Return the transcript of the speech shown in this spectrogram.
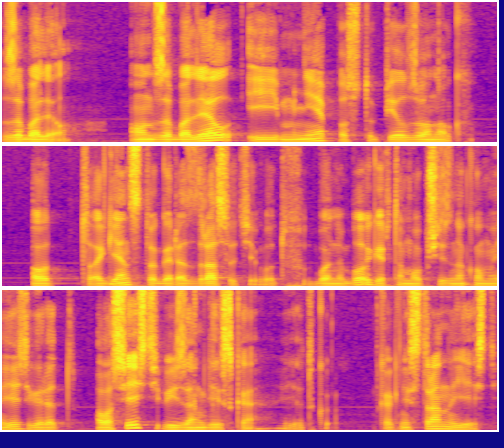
заболел. Он заболел, и мне поступил звонок от агентства. Говорят, здравствуйте, вот футбольный блогер, там общий знакомый есть. Говорят, а у вас есть виза английская? Я такой, как ни странно, есть.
